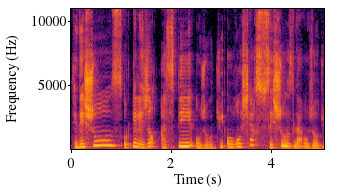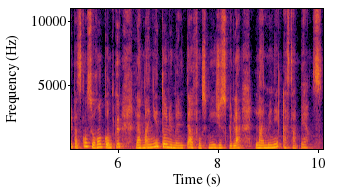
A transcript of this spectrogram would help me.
C'est des choses auxquelles les gens aspirent aujourd'hui. On recherche ces choses-là aujourd'hui parce qu'on se rend compte que la manière dont l'humanité a fonctionné jusque-là l'a mené à sa perte.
